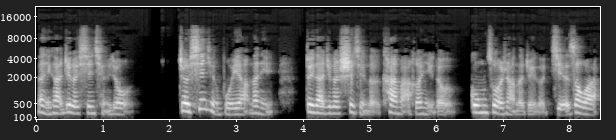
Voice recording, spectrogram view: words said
那你看这个心情就，这个心情不一样。那你对待这个事情的看法和你的工作上的这个节奏啊，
